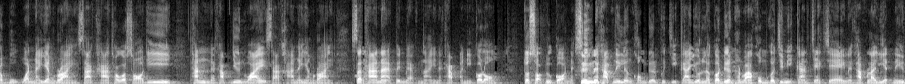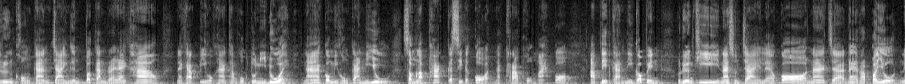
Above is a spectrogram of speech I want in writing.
ระบุวันไหนอย่างไร สาขาทกสที่ท่านนะครับยื่นไว้สาขาในอย่างไร สถานะเป็นแบบไหนนะครับ อันนี้ก็ลอง ตรวจสอบดูก่อนนะซึ่งนะครับในเรื่องของเดือนพฤศจิกายน แล้วก็เดือนธันวาคม ก็จะมีการแจกแจงนะครับรายละเอียดในเรื่องของการจ่ายเงินประกันรายได้ข้าวนะครับปี 65ทับ6ตัวนี้ด้วยนะก็มีโครงการนี้อยู่สำหรับภาคเกษตรกรนะครับผมอะก็ อัปเดตกันนี่ก็เป็นเรื่องที่น่าสนใจแล้วก็น่าจะได้รับประโยชน์ใน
